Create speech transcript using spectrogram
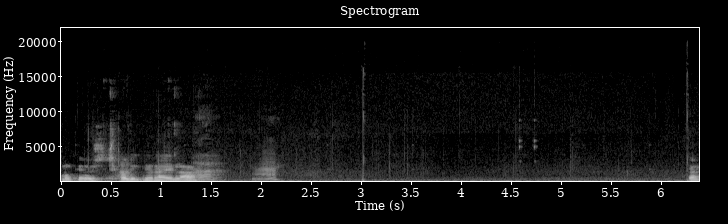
Mogę użyć Holy Graila. E?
